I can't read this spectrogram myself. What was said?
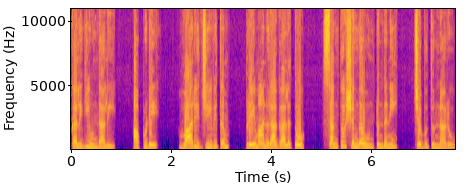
కలిగి ఉండాలి. అప్పుడే వారి జీవితం ప్రేమానురాగాలతో సంతోషంగా ఉంటుందని చెబుతున్నారు.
